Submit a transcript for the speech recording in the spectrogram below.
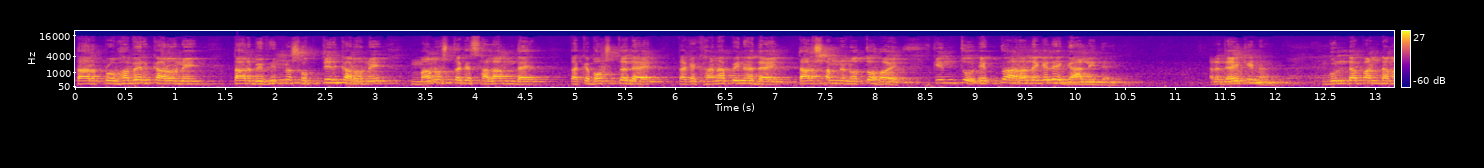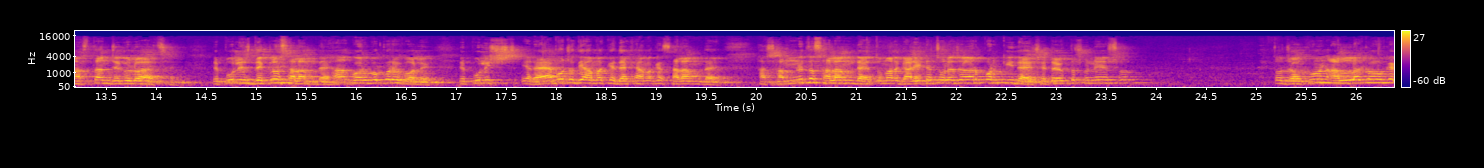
তার প্রভাবের কারণে, তার বিভিন্ন শক্তির কারণে মানুষ তাকে সালাম দেয়, তাকে বসতে দেয়, তাকে খানা পিনা দেয়, তার সামনে নত হয়, কিন্তু একটু আড়ালে গেলে গালি দেয়। আরে দেয় কি না? গুন্ডা পান্ডা মাস্তান যেগুলো আছে, যে পুলিশ দেখলেও সালাম দেয়। হ্যাঁ গর্ব করে বলে যে পুলিশ র্যাবও যদি আমাকে দেখে, আমাকে সালাম দেয়। হ্যাঁ সামনে তো সালাম দেয়, তোমার গাড়িটা চলে যাওয়ার পর কি দেয়, সেটা একটু শুনে এসো। তো যখন আল্লাহ কাউকে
